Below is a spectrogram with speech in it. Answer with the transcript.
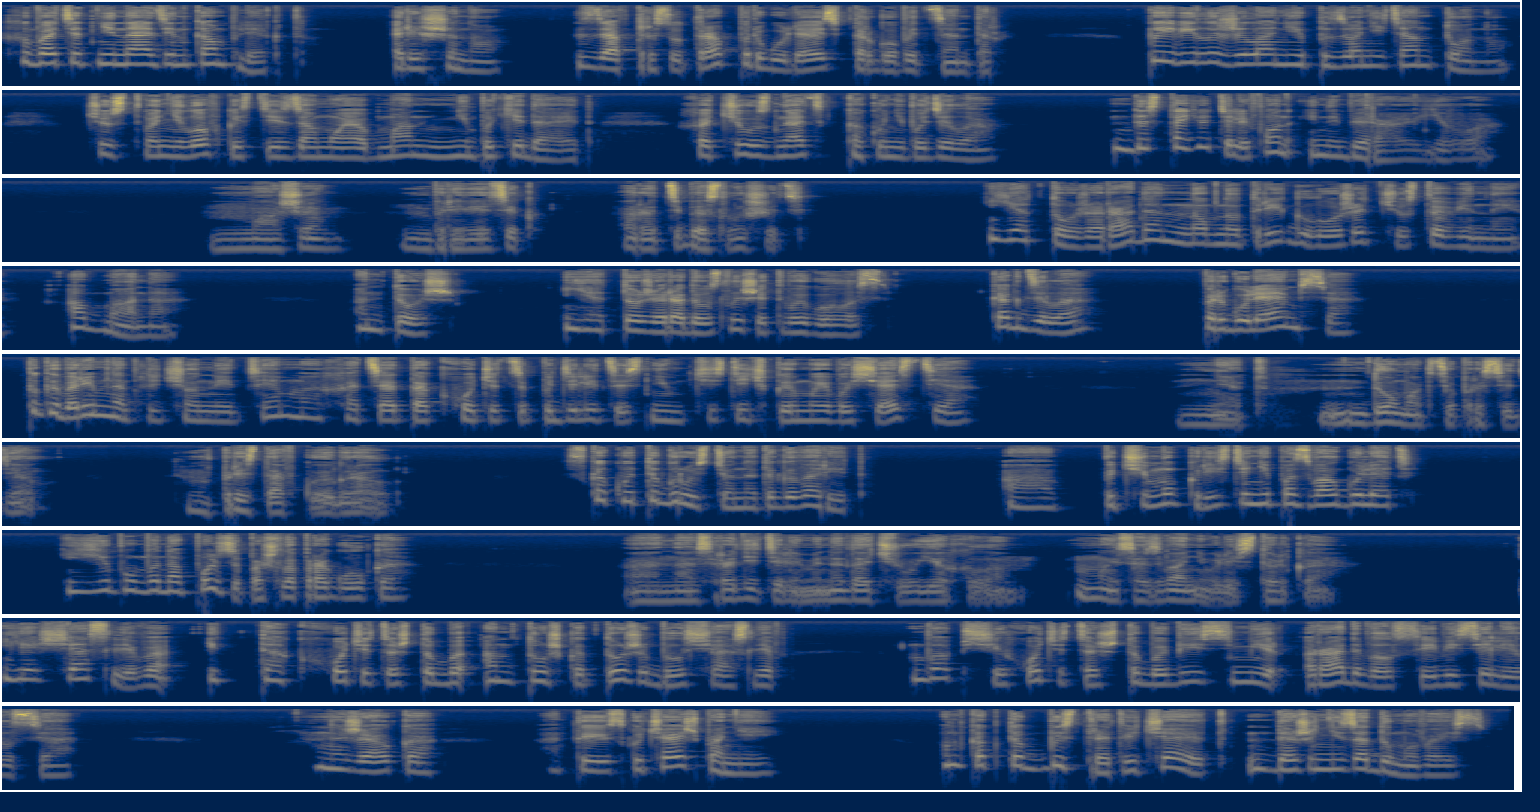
Хватит не на один комплект. Решено. Завтра с утра прогуляюсь в торговый центр. Появилось желание позвонить Антону. Чувство неловкости из-за мой обман не покидает. Хочу узнать, как у него дела. Достаю телефон и набираю его. «Маша, приветик. Рад тебя слышать. Я тоже рада, но внутри гложет чувство вины, обмана. Антош, я тоже рада услышать твой голос. Как дела? Прогуляемся? Поговорим на отвлеченные темы, хотя так хочется поделиться с ним частичкой моего счастья. Нет, дома все просидел. В приставку играл. С какой-то грустью он это говорит. А почему Кристи не позвал гулять? Ему бы на пользу пошла прогулка. Она с родителями на дачу уехала. Мы созванивались только. Я счастлива, и так хочется, чтобы Антошка тоже был счастлив. Вообще хочется, чтобы весь мир радовался и веселился. Жалко. А ты скучаешь по ней? Он как-то быстро отвечает, даже не задумываясь.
